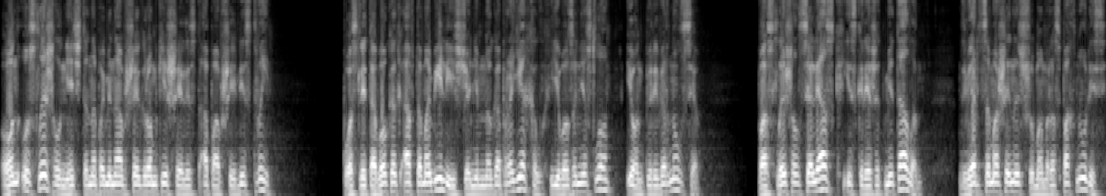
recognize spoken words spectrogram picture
Он услышал нечто напоминавшее громкий шелест опавшей листвы. После того, как автомобиль еще немного проехал, его занесло, и он перевернулся. Послышался ляск и скрежет металла. Дверцы машины с шумом распахнулись.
